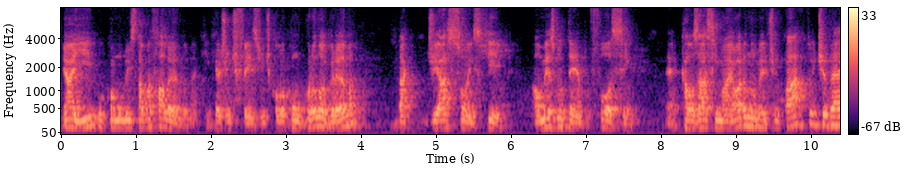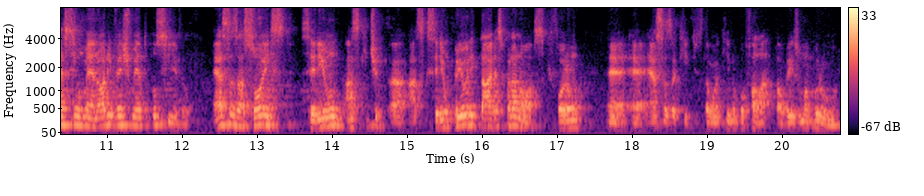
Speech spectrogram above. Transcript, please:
E aí, como o Luiz estava falando, né? o que, que a gente fez? A gente colocou um cronograma da, de ações que, ao mesmo tempo, fossem é, causassem maior número de impacto e tivessem o menor investimento possível. Essas ações seriam as que, as que seriam prioritárias para nós, que foram é, é, essas aqui que estão aqui, não vou falar, talvez uma por uma.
